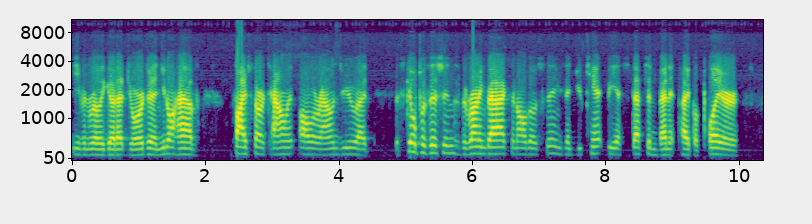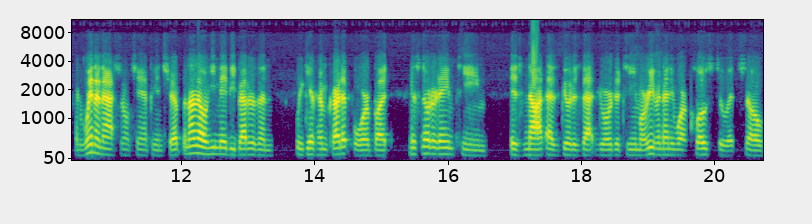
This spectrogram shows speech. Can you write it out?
even really good at Georgia, and you don't have five star talent all around you at the skill positions, the running backs, and all those things, then you can't be a Stetson Bennett type of player and win a national championship. And I know he may be better than we give him credit for, but this Notre Dame team is not as good as that Georgia team or even anywhere close to it. So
